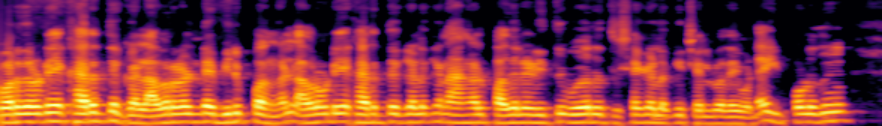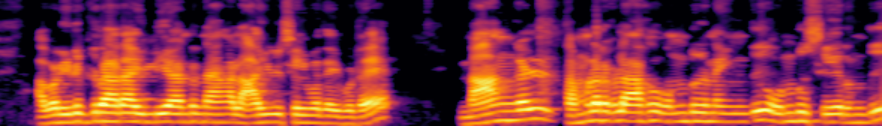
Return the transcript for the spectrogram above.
அவர்களுடைய கருத்துக்கள் அவர்களுடைய விருப்பங்கள் அவருடைய கருத்துக்களுக்கு நாங்கள் பதிலளித்து வேறு திசைகளுக்கு செல்வதை விட இப்பொழுது அவர் இருக்கிறாரா இல்லையா என்று நாங்கள் ஆய்வு செய்வதை விட நாங்கள் தமிழர்களாக ஒன்றிணைந்து ஒன்று சேர்ந்து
